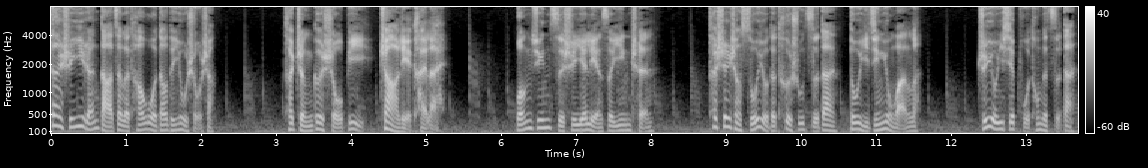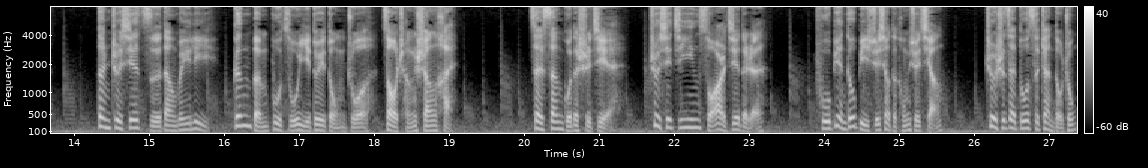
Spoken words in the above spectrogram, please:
但是依然打在了他握刀的右手上，他整个手臂炸裂开来。王军此时也脸色阴沉，他身上所有的特殊子弹都已经用完了，只有一些普通的子弹，但这些子弹威力根本不足以对董卓造成伤害。在三国的世界，这些基因锁二阶的人。普遍都比学校的同学强，这是在多次战斗中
